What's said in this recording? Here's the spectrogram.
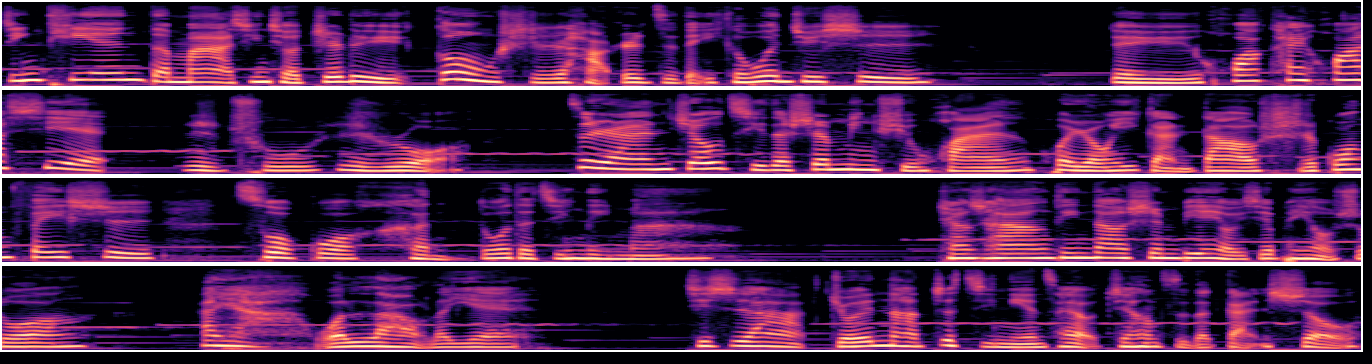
今天的玛雅星球之旅共识好日子的一个问句是：对于花开花谢、日出日落、自然周期的生命循环，会容易感到时光飞逝，错过很多的经历吗？常常听到身边有一些朋友说：“哎呀，我老了耶。”其实啊，Joanna 这几年才有这样子的感受。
